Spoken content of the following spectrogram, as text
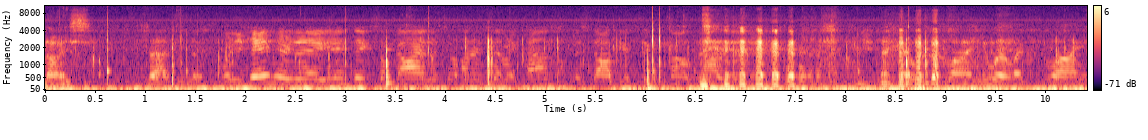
nice. When you came here today, you didn't think some guy that's 170 pounds was gonna stop you at 60 miles an hour. That was flying. You were like flying.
